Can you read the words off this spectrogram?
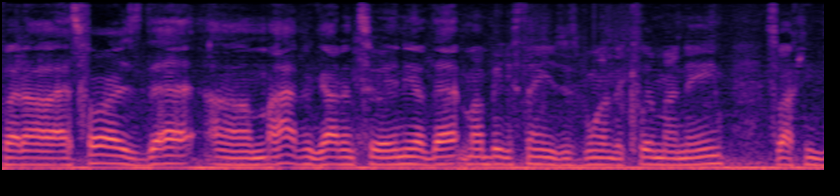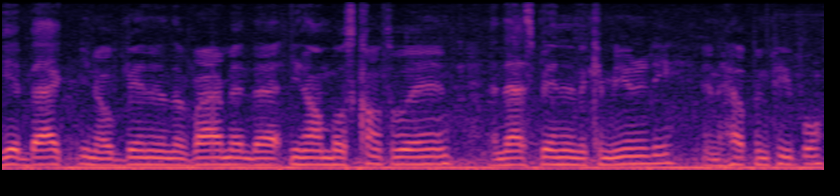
But uh, as far as that, um, I haven't got into any of that. My biggest thing is just wanting to clear my name so I can get back, you know, being in an environment that you know I'm most comfortable in, and that's being in the community and helping people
